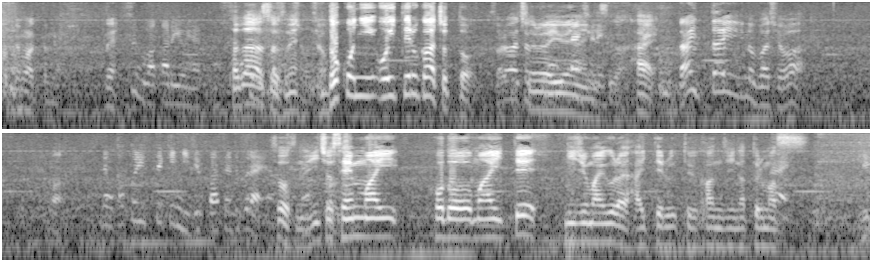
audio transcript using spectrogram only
取ってもらってもね、すぐわかるようになってます。ただ、そうですね。どこに置いてるかはちょっと、それはちょっと言えないんですが。はい。大体の場所はまあでも確率的に20%ぐらいなんそうですね。一応1000枚ほど巻いて、20枚ぐらい入ってるという感じになっております。2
